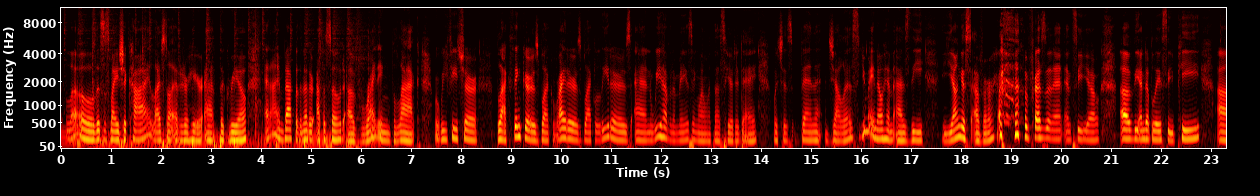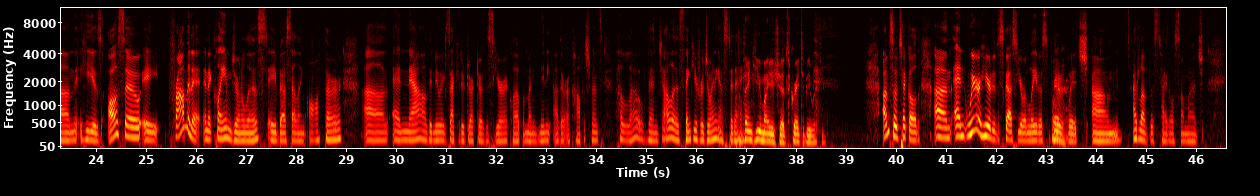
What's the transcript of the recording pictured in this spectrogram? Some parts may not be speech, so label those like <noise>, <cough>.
Hello, this is Maiysha Kai, lifestyle editor here at The Grio, and I am back with another episode of Writing Black, where we feature Black thinkers, Black writers, Black leaders, and we have an amazing one with us here today, which is Ben Jealous. You may know him as the youngest ever <laughs> president and CEO of the NAACP. Um, he is also a prominent and acclaimed journalist, a best-selling author, um, and now the new executive director of the Sierra Club, among many other accomplishments. Hello, Ben Jealous. Thank you for joining us today. Thank you, Maiysha. It's great to be with you. <laughs> I'm so tickled. Um, and we're here to discuss your latest book, yeah. which um, I love this title so much.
